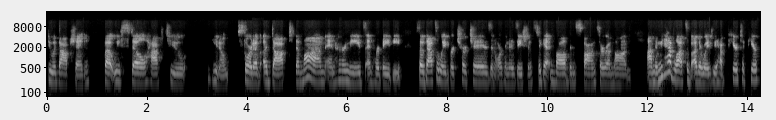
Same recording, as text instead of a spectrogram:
do adoption, but we still have to, you know, sort of adopt the mom and her needs and her baby. So that's a way for churches and organizations to get involved and sponsor a mom. Um, and we have lots of other ways. We have peer to peer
